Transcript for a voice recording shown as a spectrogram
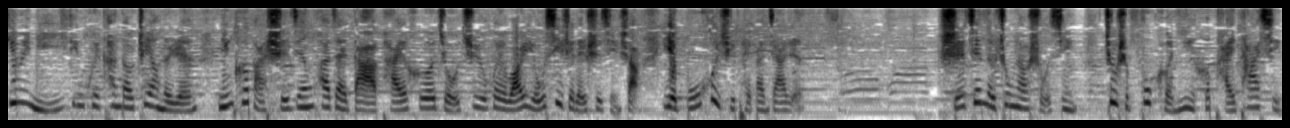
因为你一定会看到这样的人，宁可把时间花在打牌、喝酒、聚会、玩游戏这类事情上，也不会去陪伴家人。时间的重要属性就是不可逆和排他性。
